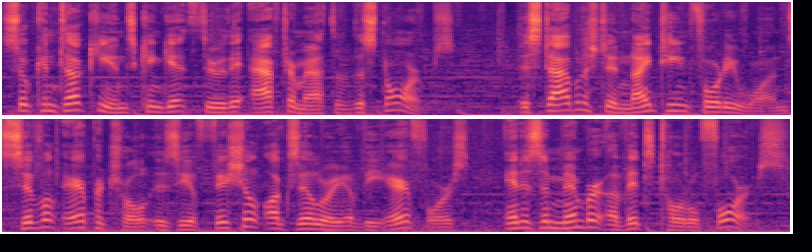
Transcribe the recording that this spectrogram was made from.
so Kentuckians can get through the aftermath of the storms. Established in 1941, Civil Air Patrol is the official auxiliary of the Air Force and is a member of its total force.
